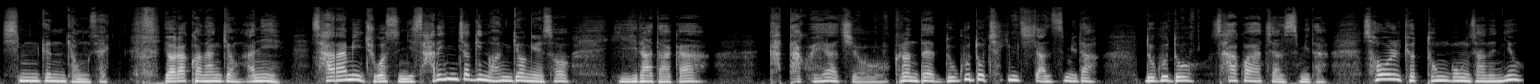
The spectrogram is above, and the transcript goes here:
심근경색. 열악한 환경, 아니, 사람이 죽었으니 살인적인 환경에서 일하다가 갔다고 해야죠. 그런데 누구도 책임지지 않습니다. 누구도 사과하지 않습니다. 서울교통공사는요,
